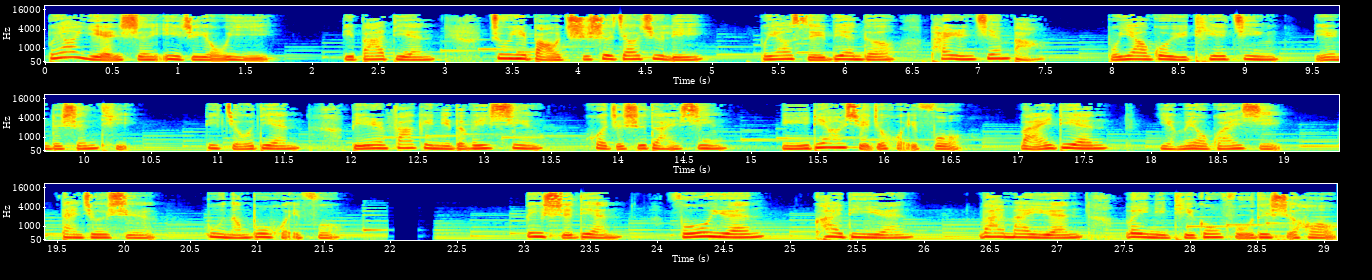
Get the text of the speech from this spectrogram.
不要眼神一直游移。第八点，注意保持社交距离，不要随便的拍人肩膀，不要过于贴近别人的身体。第九点，别人发给你的微信或者是短信，你一定要学着回复，晚一点也没有关系。但就是不能不回复。第十点，服务员、快递员、外卖员为你提供服务的时候，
